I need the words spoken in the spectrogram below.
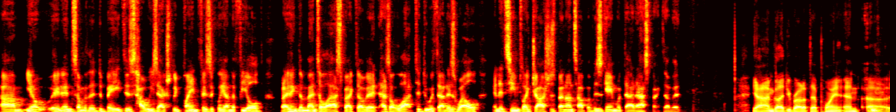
um, you know, and, and, some of the debate is how he's actually playing physically on the field. But I think the mental aspect of it has a lot to do with that as well. And it seems like Josh has been on top of his game with that aspect of it. Yeah, I'm glad you brought up that point. And uh,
